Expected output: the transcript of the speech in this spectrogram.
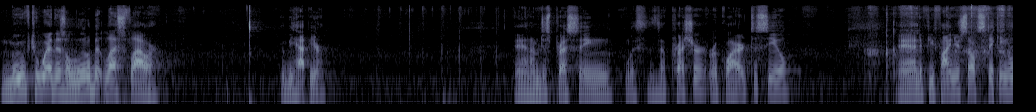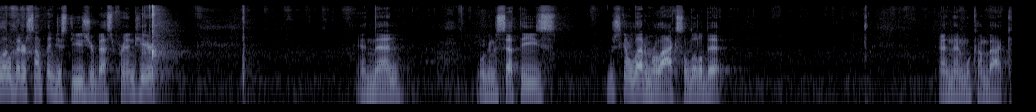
move to where there's a little bit less flour. You'll be happier. And I'm just pressing with the pressure required to seal. And if you find yourself sticking a little bit or something, just use your best friend here. And then we're going to set these, we're just going to let them relax a little bit. And then we'll come back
